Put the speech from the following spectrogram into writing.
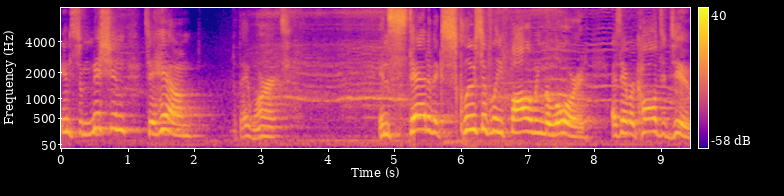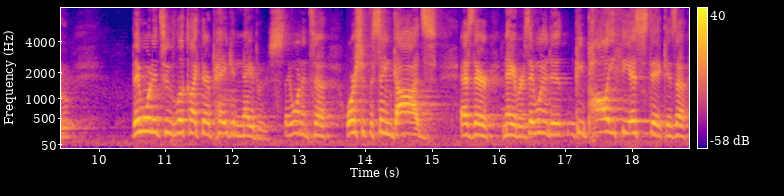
in submission to Him, but they weren't. Instead of exclusively following the Lord as they were called to do, they wanted to look like their pagan neighbors. They wanted to worship the same gods as their neighbors. They wanted to be polytheistic, is a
